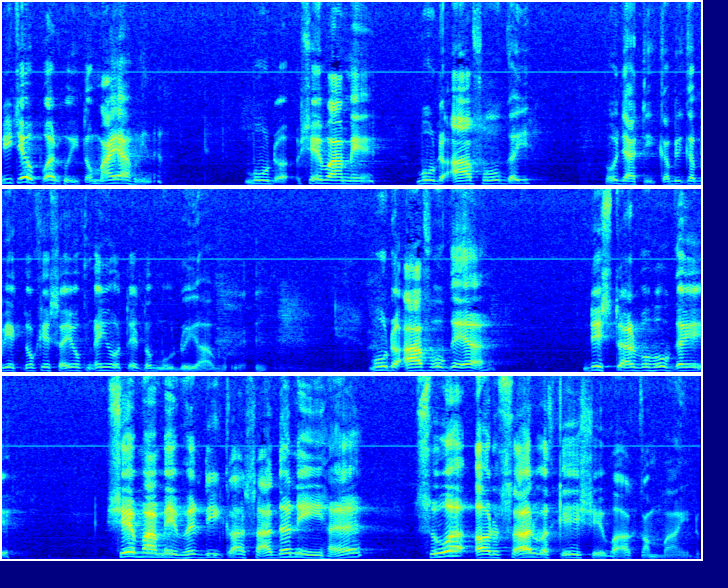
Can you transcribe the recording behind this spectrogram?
नीचे ऊपर हुई तो माया हुई ना। मूड, सेवा में मूड ऑफ़ हो गई। हो जाती। कभी कभी एक दो के सहयोग नहीं होते तो मूड ही ऑफ़ हो जाती। मूड ऑफ़ हो गया। डिस्टर्ब हो गए। सेवा में वृद्धि का साधन ही है। स्व और सर्व के सेवा कंबाइंड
